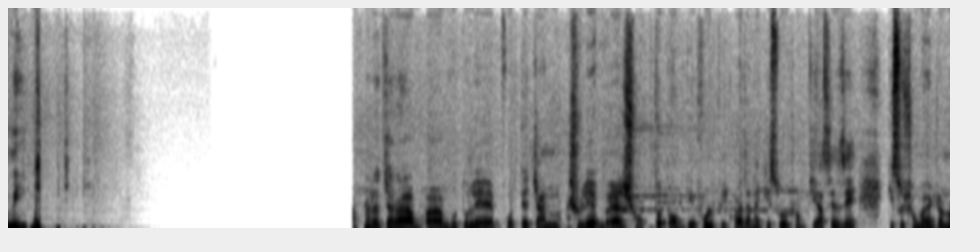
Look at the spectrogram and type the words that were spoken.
আমি আপনারা যারা বোতলে করতে চান, আসলে সব তো টপ দিয়ে ফুলফিল করা যায় না। কিছু সবজি আছে যে, কিছু সময়ের জন্য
